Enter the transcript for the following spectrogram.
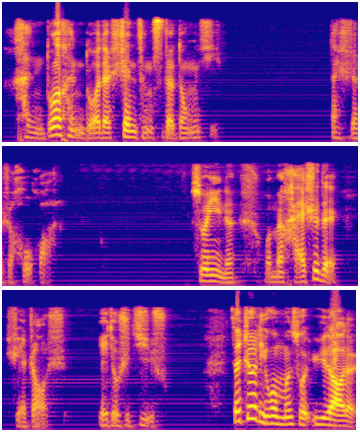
很多很多的深层次的东西，但是这是后话了。所以呢，我们还是得学招式，也就是技术。在这里，我们所遇到的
